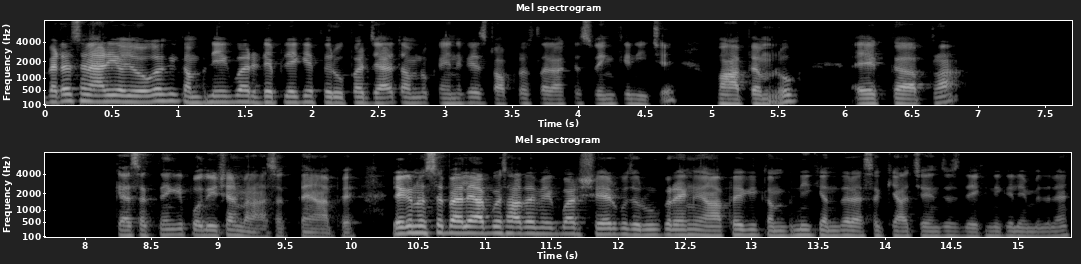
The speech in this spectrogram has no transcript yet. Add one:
बेटर सिनेरियो ये होगा कि कंपनी एक बार डिप लेके फिर ऊपर जाए तो हम लोग कहीं न कहीं स्टॉप लॉस लगा के स्विंग के नीचे वहाँ पे हम लोग एक अपना कह सकते हैं कि पोजीशन बना सकते हैं यहाँ पे। लेकिन उससे पहले आपके साथ हम एक बार शेयर को ज़रूर करेंगे यहाँ पे कि कंपनी के अंदर ऐसा क्या चेंजेस देखने के लिए मिल रहे हैं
